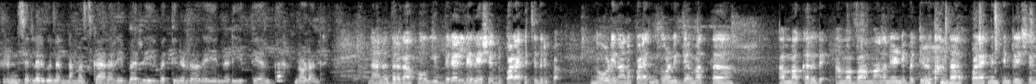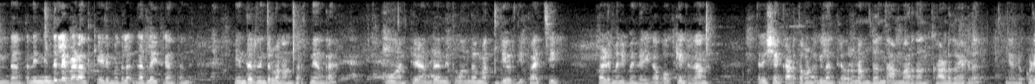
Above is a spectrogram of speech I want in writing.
ಫ್ರೆಂಡ್ಸ್ ಎಲ್ಲರಿಗೂ ನನ್ನ ನಮಸ್ಕಾರ. ರೀ, ಬರ್ರಿ, ಇವತ್ತಿನ ಹಿಡಿದೊಳಗೆ ಏನು ನಡೆಯುತ್ತೆ ಅಂತ ನೋಡೋಣ ರೀ. ನಾನು ದರ್ಗಾಕ್ಕೆ ಹೋಗಿದ್ದರೆ ಅಲ್ಲಿ ರೇಷನ್ ಪಳ್ಯಾಕ್ ಹಚ್ಚಿದ್ರಿಪ್ಪ ನೋಡಿ ನಾನು ಪಳ್ಯಾಕ್ ನಿಂತ್ಕೊಂಡಿದ್ದೆ, ಮತ್ತು ಅಮ್ಮ ಕರೆದೆ, ಅಮ್ಮ ಬಾ, ಅಮ್ಮ, ನಾನು ಎಣ್ಣೆ ಬತ್ತಿ ಹಿಡ್ಕೊಂಡ ಪಳ್ಯಾಕ್ ನಿಂತೀನಿ ರೇಷನ್ದ ಅಂತ. ನೀನು ನಿಂದಲೇ ಬೇಡ ಅಂತ ಕೇಳಿದೆ ಮೊದಲು ಗದ್ದಲ ಐತ್ರಿ ಅಂತಂದು. ನಿಂದ್ರ ನಿಂದ್ರವ ನಾನು ಬರ್ತೀನಿ ಅಂದ್ರೆ. ಹ್ಞೂ ಅಂತೇಳಿ ಅಂದು ನಿಂತ್ಕೊಂಡು, ಮತ್ತು ದೇವ್ರ ದೀಪ ಹಚ್ಚಿ ಹೊಳ್ಳಿ ಮನೆಗೆ ಬಂದಿರಿ. ಈಗ ಹೋಗ್ತೀನಿ ನಾನು. ರೇಷನ್ ಕಾರ್ಡ್ ತೊಗೊಂಡೋಗಿಲ್ಲ ಅಂತೇಳಿ ಅವರು ನಮ್ಮದೊಂದು ಅಮ್ಮಾರ್ದೊಂದು ಕಾರ್ಡ್ ಅದಾವ ಎರಡು ಎರಡು ಕೂಡ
